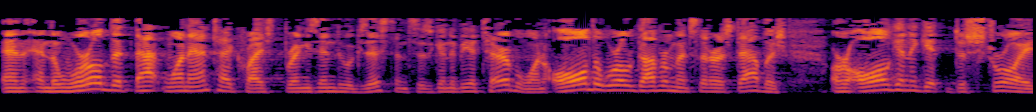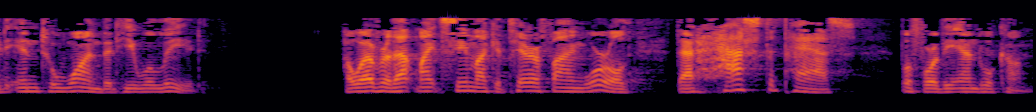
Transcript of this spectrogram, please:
And, and the world that that one Antichrist brings into existence is going to be a terrible one. All the world governments that are established are all going to get destroyed into one that he will lead. However, that might seem like a terrifying world that has to pass before the end will come.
